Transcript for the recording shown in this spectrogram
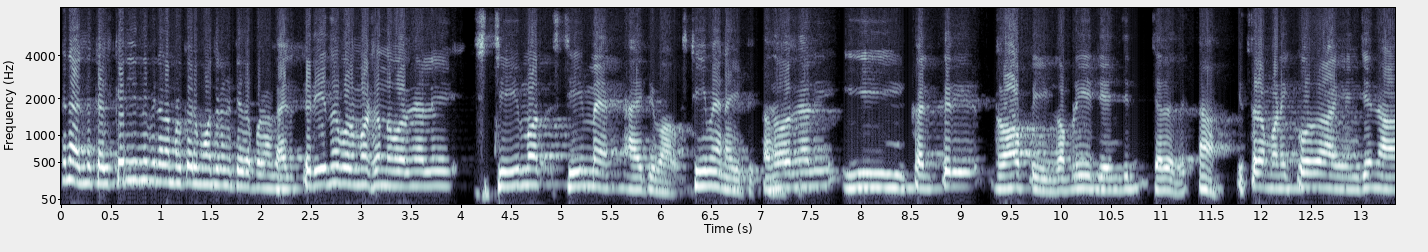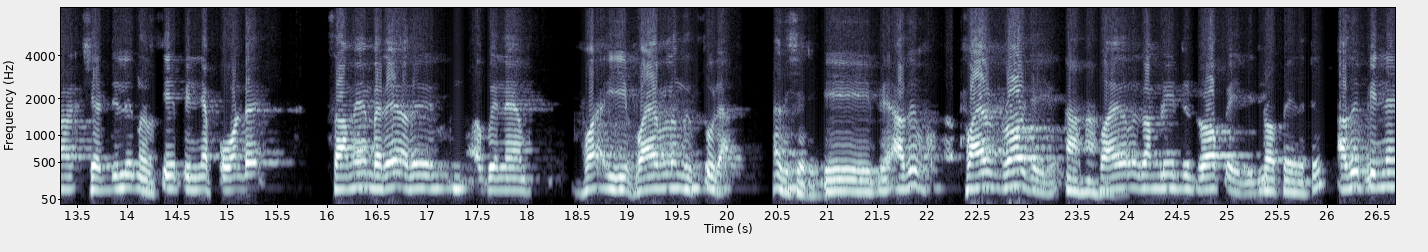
പിന്നെ അതിന് കൽക്കരിയിൽ നിന്ന് പിന്നെ നമ്മൾക്ക് ഒരു മോചനം കിട്ടിയത് എപ്പോഴാണ് കൽക്കരി എന്ന് പ്രൊമോഷൻ എന്ന് പറഞ്ഞാൽ സ്റ്റീമർ സ്റ്റീമാൻ ആയിട്ട് മാറും. സ്റ്റീമാൻ ആയിട്ട്. എന്ന് പറഞ്ഞാൽ ഈ കൽക്കരി ഡ്രോപ്പ് ചെയ്യും കംപ്ലീറ്റ് എഞ്ചിൻ ചിലത്. ഇത്ര മണിക്കൂർ ആ എഞ്ചിൻ ആ ഷെഡിൽ നിർത്തി പിന്നെ പോണ്ട സമയം വരെ അത് പിന്നെ ഈ ഫയറിൽ നിർത്തൂല. അത് ശരി. ഈ അത് ഫയർ ഡ്രോ ചെയ്യും. ഫയർ കംപ്ലീറ്റ് ഡ്രോപ്പ് ചെയ്ത് ഡ്രോപ്പ് ചെയ്തിട്ട്. അത് പിന്നെ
